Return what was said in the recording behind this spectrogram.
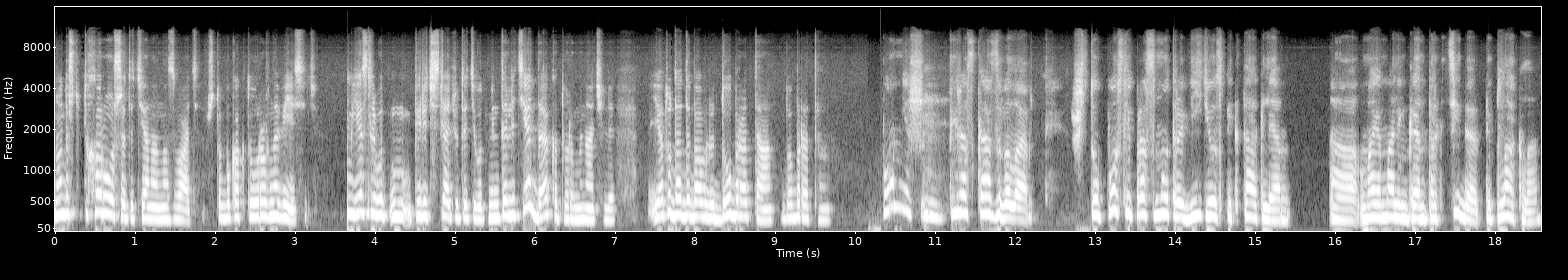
Но надо что-то хорошее, Татьяна, назвать, чтобы как-то уравновесить. Если вот перечислять вот эти вот менталитет, да, который мы начали, я туда добавлю доброта, доброта. Помнишь, ты рассказывала, что после просмотра видеоспектакля э, «Моя маленькая Антарктида» ты плакала?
